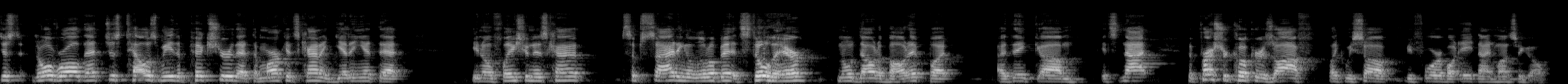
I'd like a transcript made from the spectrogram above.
just the overall that just tells me the picture that the market's kind of getting it. That you know, inflation is kind of subsiding a little bit. It's still there, no doubt about it, but I think um, it's not. The pressure cooker is off, like we saw before about eight nine months ago.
